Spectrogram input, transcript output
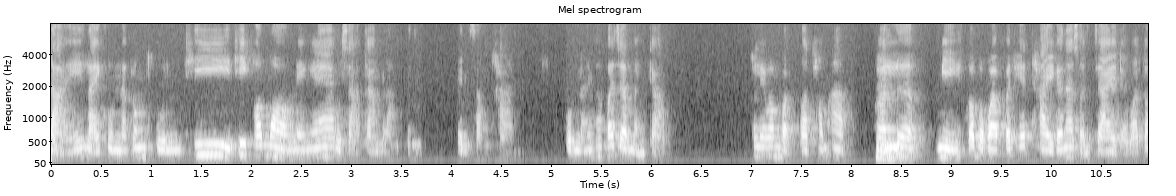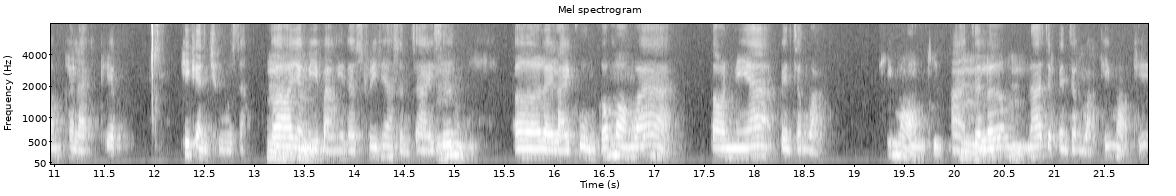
หลายหลายกลุ่มนักลงทุนที่ที่เขามองในแง่อุตสาหกรรมหลักเป็นเป็นสำคัญ กลุ่มนั้นเขาก็จะเหมือนกับเขาเรียกว่าบอททอมอัพก็เลือกมีก็บอกว่าประเทศไทยก็น่าสนใจ แต่ว่าต้องคล้ายๆเทียบพิกแอนชูสก็ยังมีบางอินดัสทรีที่น่าสนใจ ซึ่งเอ่อหลาย ๆ กลุ่มก็มองว่าตอนเนี้ยเป็นจังหวะที่เหมาะลงทุนอาจจะเริ่มอืมน่าจะเป็นจังหวะที่เหมาะที่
